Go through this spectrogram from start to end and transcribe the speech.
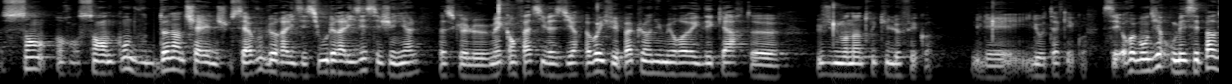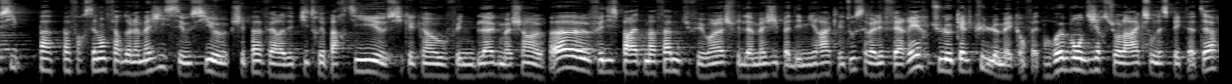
sans s'en rendre compte vous donnent un challenge. C'est à vous de le réaliser. Si vous le réalisez c'est génial parce que le mec en face il va se dire ah ouais il fait pas qu'un numéro avec des cartes, euh, je lui demande un truc il le fait quoi. Il est, il est au taquet quoi. C'est rebondir, mais c'est pas aussi pas, pas forcément faire de la magie, c'est aussi euh, je sais pas faire des petites réparties. euh, si quelqu'un vous fait une blague machin, euh, ah, fais disparaître ma femme, tu fais voilà je fais de la magie pas des miracles et tout, ça va les faire rire. Tu le calcules le mec en fait. Rebondir sur la réaction des spectateurs,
